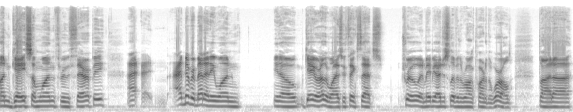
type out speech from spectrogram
ungay someone through therapy. I, I have never met anyone, you know, gay or otherwise, who thinks that's true, and maybe I just live in the wrong part of the world. But uh,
